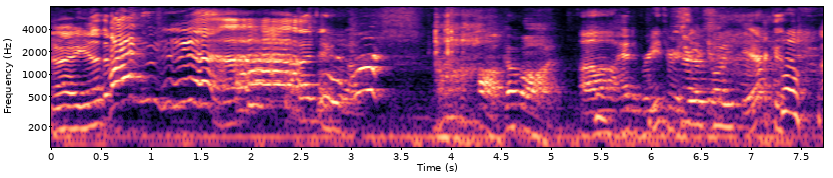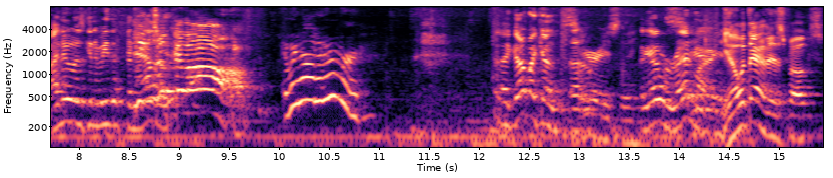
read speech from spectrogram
All right, you got the button. Ah, take it off. Oh, come on. Oh, I had to breathe for a second. Seriously? Yeah, because I knew it was gonna be the You took finale. it off. We're not over. I got like a, a Seriously. I got a red one. You know what that is, folks.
